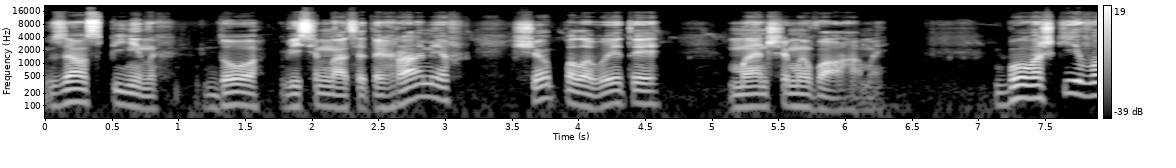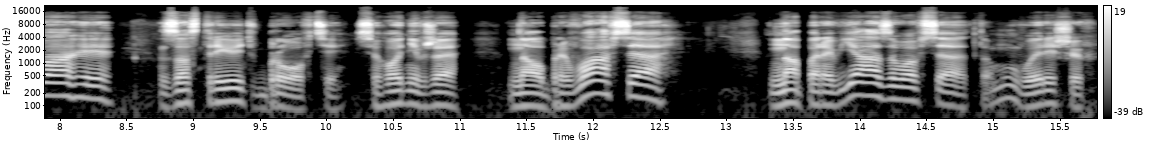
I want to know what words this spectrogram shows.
взяв спінінг до 18 грамів, щоб половити меншими вагами. Бо важкі ваги застріють в бровці. Сьогодні вже наобривався, наперев'язувався, тому вирішив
